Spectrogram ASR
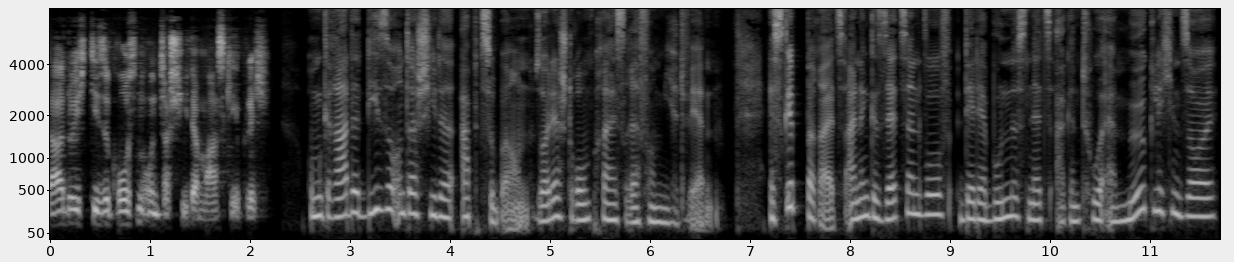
Dadurch diese großen Unterschiede maßgeblich. Um gerade diese Unterschiede abzubauen, soll der Strompreis reformiert werden. Es gibt bereits einen Gesetzentwurf, der der Bundesnetzagentur ermöglichen soll,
